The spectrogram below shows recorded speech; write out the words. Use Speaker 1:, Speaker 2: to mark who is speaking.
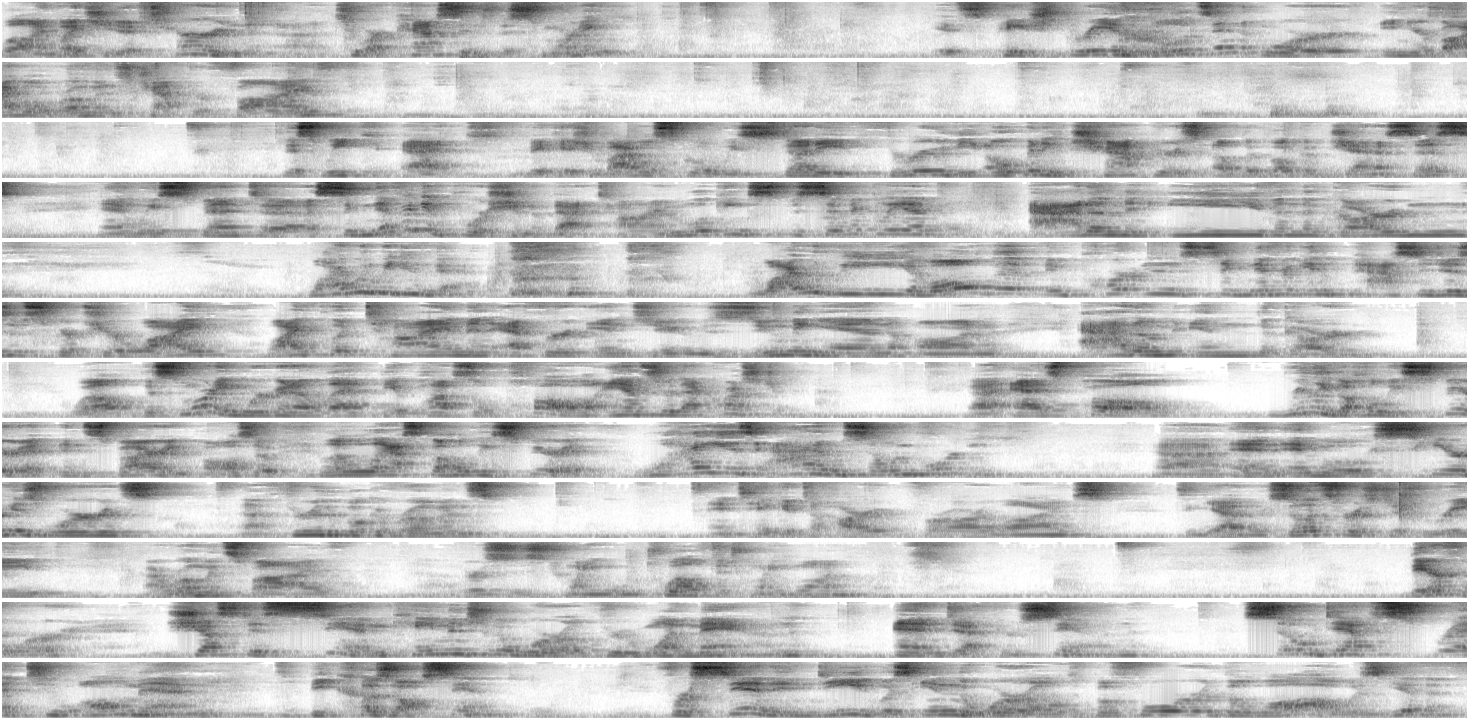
Speaker 1: Well, I invite you to turn uh, to our passage this morning. It's page three in the bulletin, or in your Bible, Romans chapter 5. This week at Vacation Bible School, we studied through the opening chapters of the book of Genesis, and we spent a, a significant portion of that time looking specifically at Adam and Eve in the garden why would we do that? why would we, of all the important, significant passages of Scripture, why, why put time and effort into zooming in on Adam in the garden? Well, this morning we're going to let the Apostle Paul answer that question. Uh, as Paul, really the Holy Spirit inspiring Paul, so we'll ask the Holy Spirit, why is Adam so important? Uh, and, and we'll hear his words uh, through the book of Romans and take it to heart for our lives together. So let's first just read uh, Romans 5, uh, verses 20, 12 to 21. Therefore, just as sin came into the world through one man, and death through sin, so death spread to all men because all sinned. For sin indeed was in the world before the law was given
